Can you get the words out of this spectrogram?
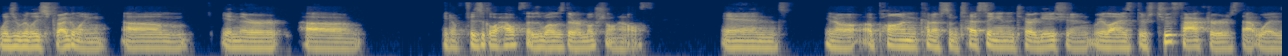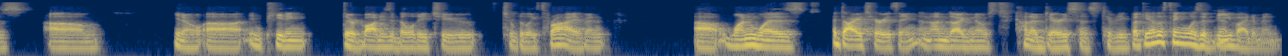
was really struggling, um, in their, uh, you know, physical health as well as their emotional health. And you know, upon kind of some testing and interrogation, realized there's two factors that was, um, you know, uh, impeding their body's ability to to really thrive. And uh, one was a dietary thing, an undiagnosed kind of dairy sensitivity, but the other thing was a B yep. vitamin.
